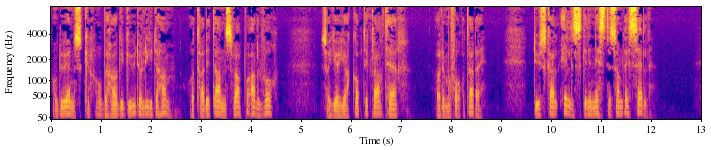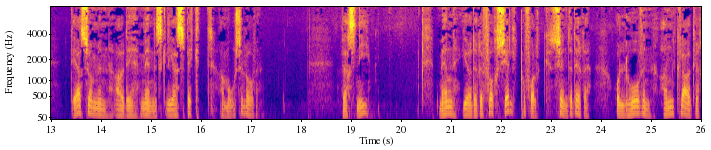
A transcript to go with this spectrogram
Om du ønsker å behage Gud og lyde ham, og ta ditt ansvar på alvor, så gjør Jakob det klart her hva du må foreta deg. Du skal elske det neste som deg selv. Det er summen av det menneskelige aspekt av Moseloven. Vers ni. Men gjør dere forskjell på folk, synder dere, og loven anklager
